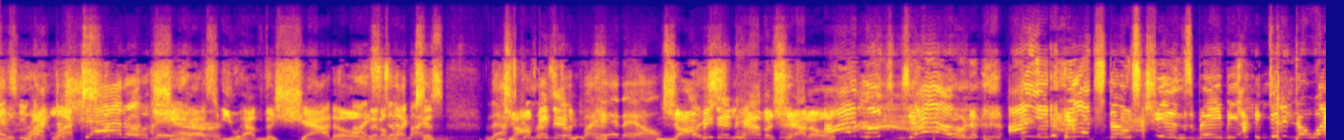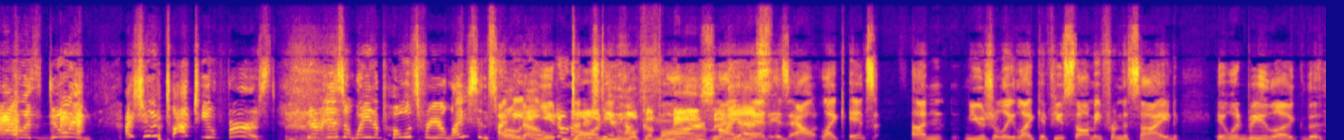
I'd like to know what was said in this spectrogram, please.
Yes, you, you right, got the Lex? shadow She has. You have the shadow I that stuck my- Alexis. That's 'cause Jambi I didn't. my head out. Jambi didn't have a shadow. I looked down. I enhanced those chins, baby. I didn't know what I was doing. I should have talked to you first. There is a way to pose for your license I photo. mean, you don't Dawn, understand you how look far amazing. my Yes. head is out. Like it's unusually like if you saw me from the side, it would be like this.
